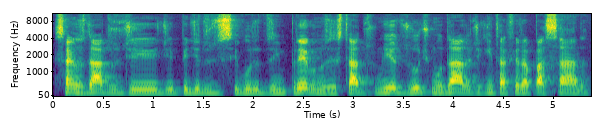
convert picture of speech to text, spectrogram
Saem os dados de, de pedidos de seguro-desemprego nos Estados Unidos. O último dado de quinta-feira passada,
